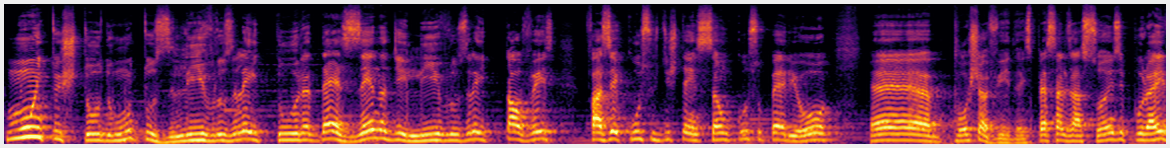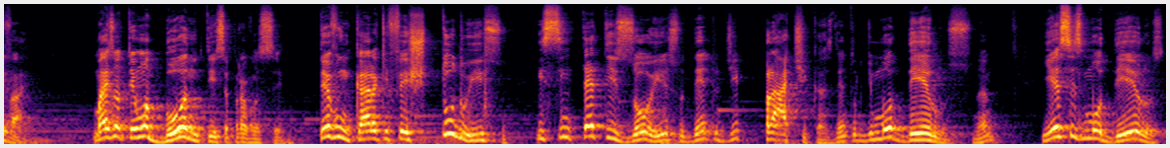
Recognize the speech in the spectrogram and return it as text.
muito estudo, muitos livros, leitura, dezenas de livros, talvez fazer cursos de extensão, curso superior, é, poxa vida, especializações e por aí vai. Mas eu tenho uma boa notícia para você. Teve um cara que fez tudo isso e sintetizou isso dentro de práticas, dentro de modelos, né? E esses modelos,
